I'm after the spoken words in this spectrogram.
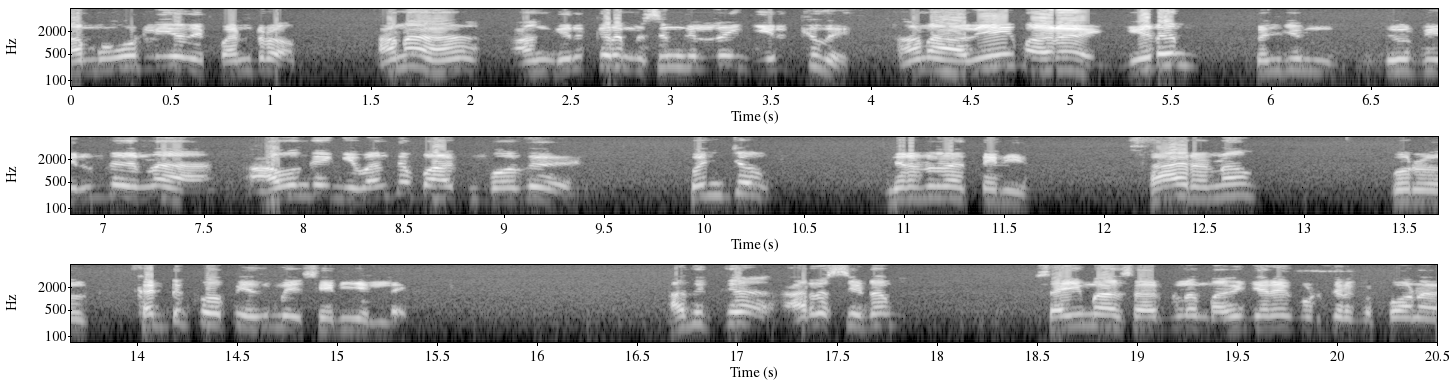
நம்ம ஊர்லயே அதை பண்றோம். ஆனா அங்க இருக்கிற மிஷின்கள்ல இங்க இருக்குது. ஆனா அதே மாதிரி இடம் கொஞ்சம் இப்படி இருந்ததுன்னா அவங்க இங்க வந்து பார்க்கும்போது கொஞ்சம் நிரடலாக தெரியுது. காரணம் ஒரு கட்டுக்கோப்பு எதுவுமே சரியில்லை. அதுக்கு அரசிடம் சைமா சார்பில் மகிழ்ச்சியரே கொடுத்துருக்கு போன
